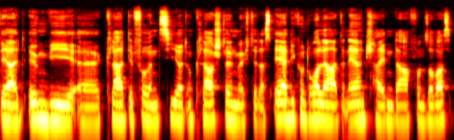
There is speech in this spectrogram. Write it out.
der halt irgendwie äh, klar differenziert und klarstellen möchte, dass er die Kontrolle hat und er entscheiden darf und sowas.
